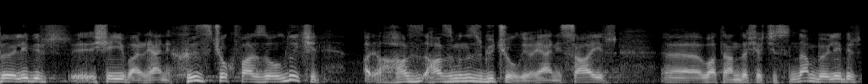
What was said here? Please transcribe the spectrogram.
böyle bir e, şeyi var. Yani hız çok fazla olduğu için e, haz, hazmınız güç oluyor. Yani sair e, vatandaş açısından böyle bir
